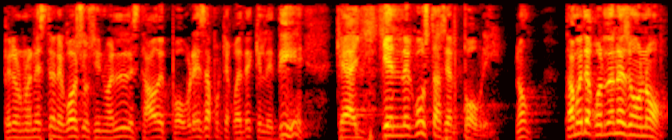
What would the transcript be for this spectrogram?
Pero no en este negocio, sino en el estado de pobreza, porque acuérdense que les dije que hay quien le gusta ser pobre. ¿No? ¿Estamos de acuerdo en eso o no?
